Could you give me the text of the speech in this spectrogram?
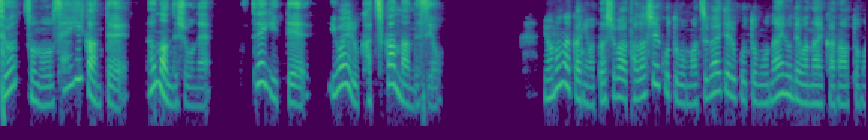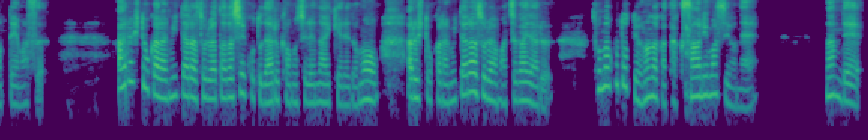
ちょ、その正義感って何なんでしょうね。正義って、いわゆる価値観なんですよ。世の中に私は正しいことも間違えてることもないのではないかなと思っています。ある人から見たらそれは正しいことであるかもしれないけれども、ある人から見たらそれは間違いである。そんなことって世の中たくさんありますよね。なんで、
